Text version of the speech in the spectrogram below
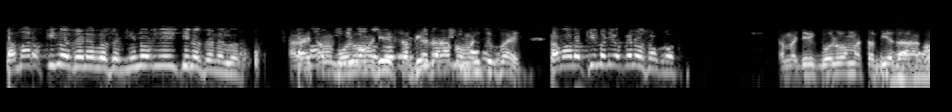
તમારો કિનો જણેલો છે એનો રહ્યો ઈ કિનો જણેલો અરે તમે બોલવામાં જે સભ્યતા રાખો મનસુખભાઈ. તમારો ખીમડિયો કેનો છોકરો તમે જે બોલવામાં સભ્યતા રાખો.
